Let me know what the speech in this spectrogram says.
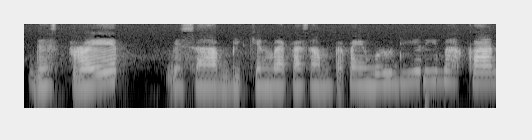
desperate bisa bikin mereka sampai pengen bunuh diri bahkan.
